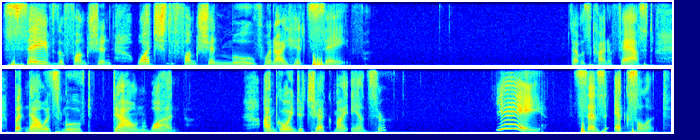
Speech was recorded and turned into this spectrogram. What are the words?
save the function. Watch the function move when I hit save. That was kind of fast. But now it's moved down one. I'm going to check my answer. Yay! Says excellent.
